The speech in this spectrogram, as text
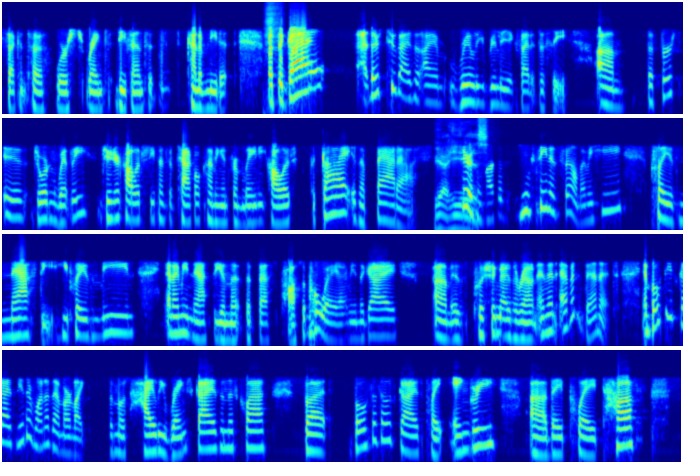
second to worst ranked defense, it's kind of needed. But the guy, uh, there's two guys that I am really, really excited to see. Um, The first is Jordan Whitley, junior college defensive tackle coming in from Laney College. The guy is a badass. Yeah, he Seriously, is. Marcus, you've seen his film. I mean, he plays nasty. He plays mean, and I mean nasty in the, the best possible way. I mean, the guy um, is pushing guys around. And then Evan Bennett. And both these guys, neither one of them are like the most highly ranked guys in this class, but both of those guys play angry. Uh, they play tough.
